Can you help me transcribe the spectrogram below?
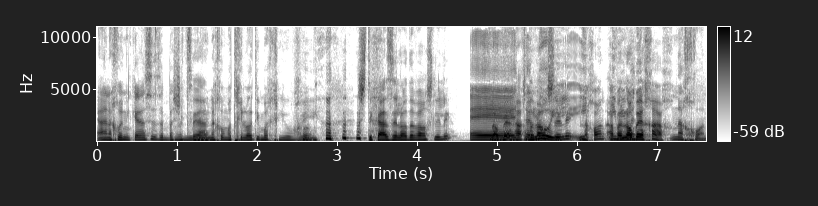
אנחנו ניכנס לזה בשלילי. אנחנו מתחילות עם החיובי. שתיקה זה לא דבר שלילי? לא בהכרח דבר. שלילי, נכון? אבל לא בהכרח. נכון,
